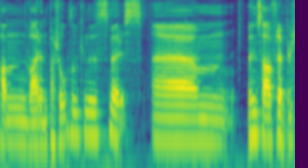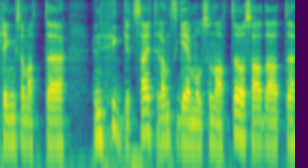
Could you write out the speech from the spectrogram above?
han var en person som kunne smøres. Um, hun sa eksempel ting som at uh, hun hygget seg til hans G-moll-sonate og sa da at uh,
